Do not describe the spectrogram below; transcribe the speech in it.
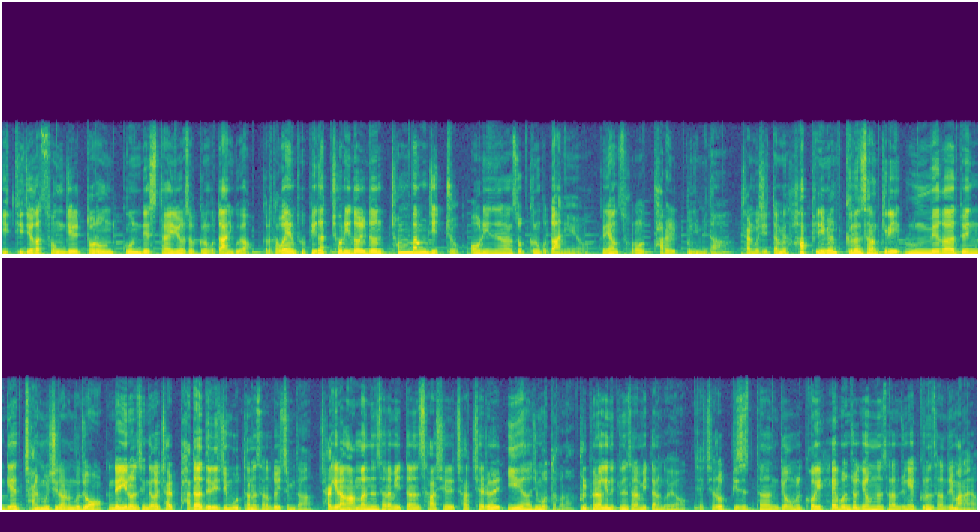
이티제가 성질 더러운 꼰대 스타일이어서 그런 것도 아니고요. 그렇다고 MFP가 철이 덜든 천방지축 어린애라서 그런 것도 아니에요. 그냥 서로 다를 뿐입니다. 잘못이 있다면 하필이면 그런 사람끼리 룸메가 된 게 잘못이라는 거죠. 근데 이런 생각을 잘 받아들이지 못하는 사람도 있습니다. 자기랑 안 맞는 사람이 있다는 사실 자체를 이해하지 못하거나 불편하게 느끼는 사람이 있다는 거예요. 대체로 비슷한 경험을 거의 해본 적이 없는 사람 중에 그런 사람들이 많아요.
